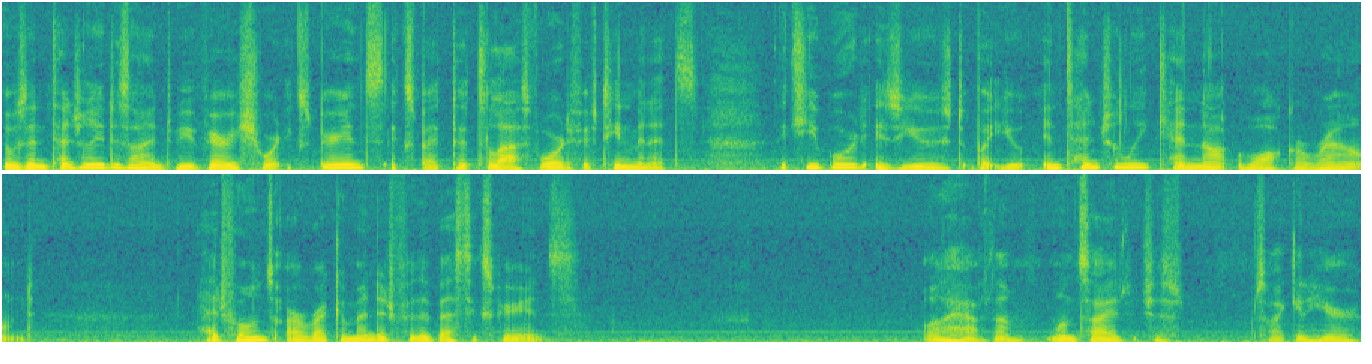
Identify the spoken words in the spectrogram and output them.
It was intentionally designed to be a very short experience, expected to last 4 to 15 minutes. The keyboard is used, but you intentionally cannot walk around. Headphones are recommended for the best experience. Well, I have them. One side just so I can hear.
